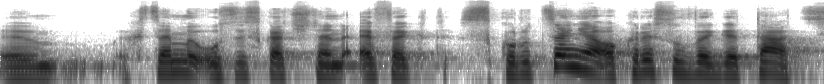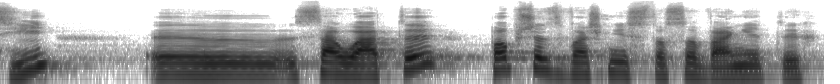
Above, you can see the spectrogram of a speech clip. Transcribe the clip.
y, chcemy uzyskać ten efekt skrócenia okresu wegetacji sałaty poprzez właśnie stosowanie tych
